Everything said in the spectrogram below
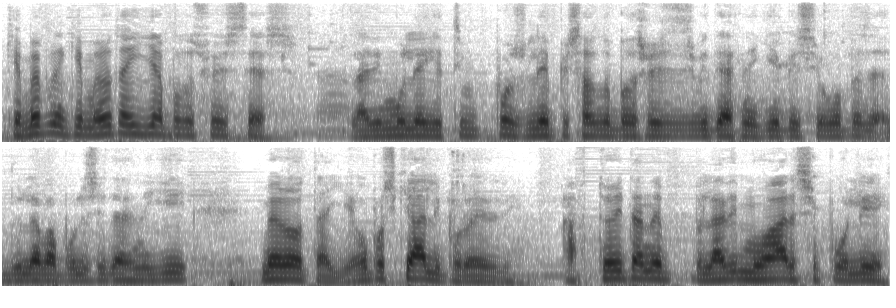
και με έπαιρνε και με ρώταγε για ποδοσφαιριστές. Δηλαδή, μου λέγε πώς βλέπεις αυτόν τον ποδοσφαιριστή τη Β' Εθνική. Επίσης, εγώ παίζα- δούλευα πολύ στη Β' Εθνική, με ρώταγε. Όπως και άλλοι πρόεδροι. Αυτό ήταν, δηλαδή, μου άρεσε πολύ.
